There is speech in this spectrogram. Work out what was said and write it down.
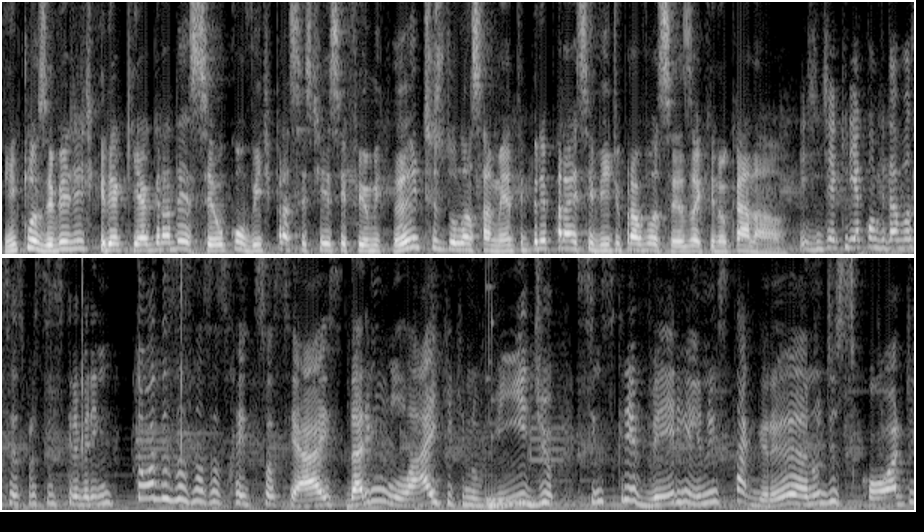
Inclusive, a gente queria aqui agradecer o convite para assistir esse filme antes do lançamento e preparar esse vídeo para vocês aqui no canal. E a gente já queria convidar vocês para se inscreverem em todas as nossas redes sociais, darem um like aqui no vídeo, se inscreverem ali no Instagram, no Discord,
